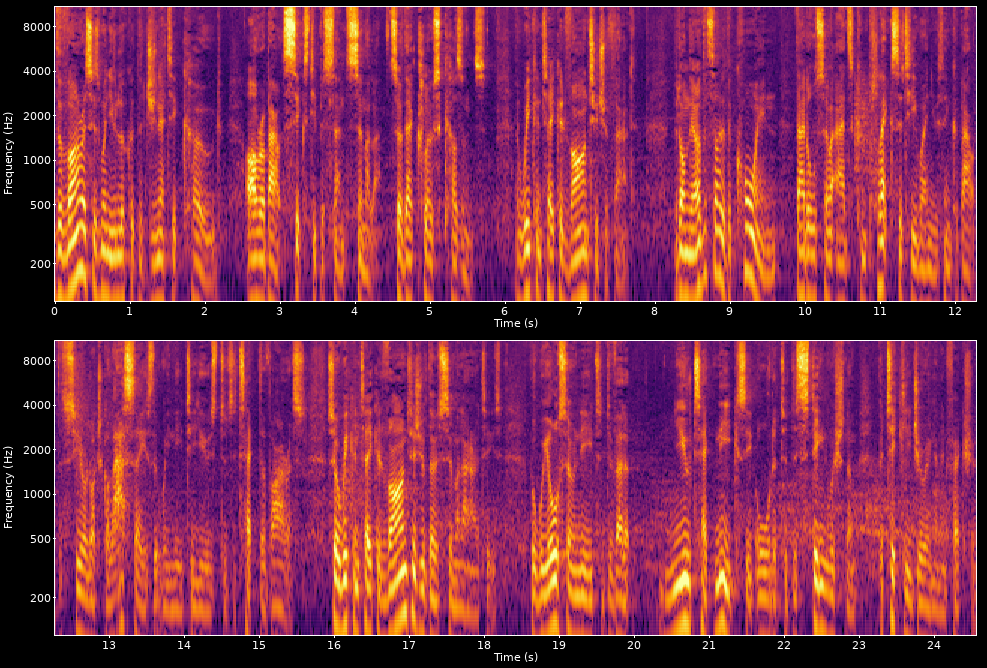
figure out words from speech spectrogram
the viruses, when you look at the genetic code, are about 60% similar. So they're close cousins. And we can take advantage of that. But on the other side of the coin, that also adds complexity when you think about the serological assays that we need to use to detect the virus. So we can take advantage of those similarities, but we also need to develop new techniques in order to distinguish them, particularly during an infection.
